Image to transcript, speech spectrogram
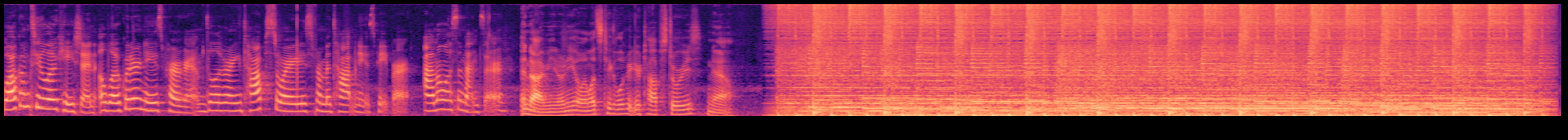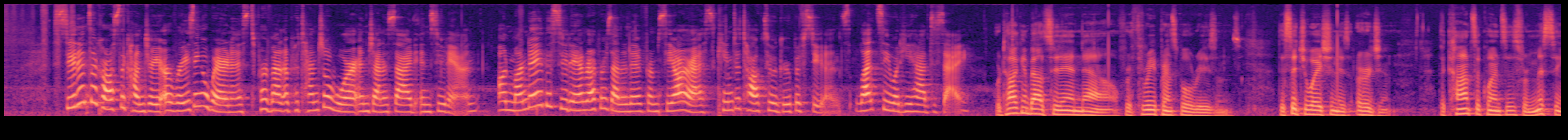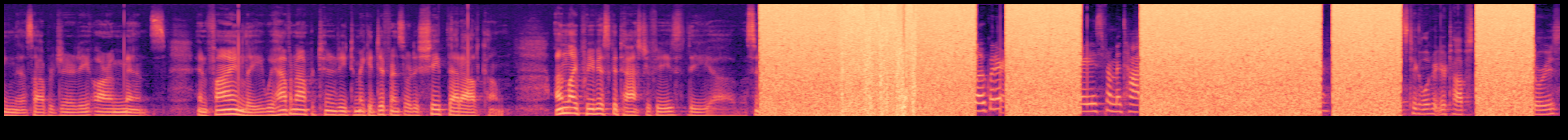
Welcome to LOQation, a Loquitur news program delivering top stories from a top newspaper. I'm Alyssa Menser. And I'm Ian O'Neill, and let's take a look at your top stories now. Students across the country are raising awareness to prevent a potential war and genocide in Sudan. On Monday, the Sudan representative from CRS came to talk to a group of students. Let's see what he had to say. We're talking about Sudan now for three principal reasons. The situation is urgent. The consequences for missing this opportunity are immense. And finally, we have an opportunity to make a difference or to shape that outcome. Unlike previous catastrophes, the uh, from a top. Take a look at your top stories.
